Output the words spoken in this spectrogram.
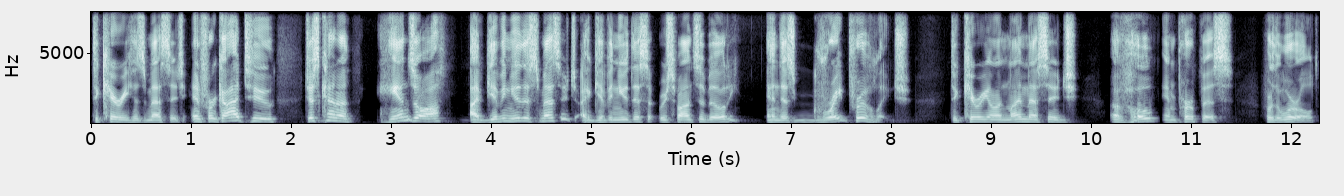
to carry His message. And for God to just kind of hands off, I've given you this message, I've given you this responsibility and this great privilege to carry on my message of hope and purpose for the world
